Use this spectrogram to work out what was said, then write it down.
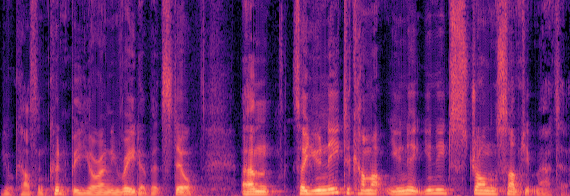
your cousin could be your only reader, but still. Um, so you need to come up, you need, you need strong subject matter.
